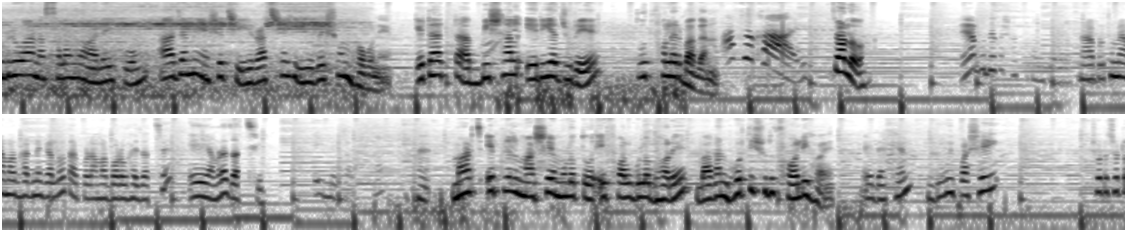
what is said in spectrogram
এভরিওয়ান আসসালামু আলাইকুম। আজ আমি এসেছি রাজশাহী রেশম ভবনে। এটা একটা বিশাল এরিয়া জুড়ে তুত ফলের বাগান চলো। হ্যাঁ প্রথমে আমার ভাগ্নে গেল তারপর আমার বড় ভাই যাচ্ছে। এই আমরা যাচ্ছি। হ্যাঁ? মার্চ এপ্রিল মাসে মূলত এই ফলগুলো ধরে বাগান ভর্তি শুধু ফলই হয়। এই দেখেন দুই পাশেই ছোট ছোট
